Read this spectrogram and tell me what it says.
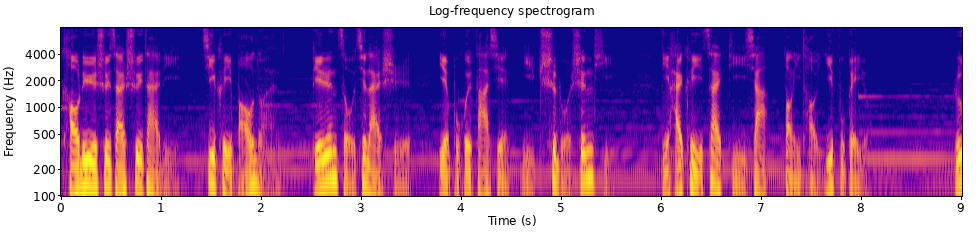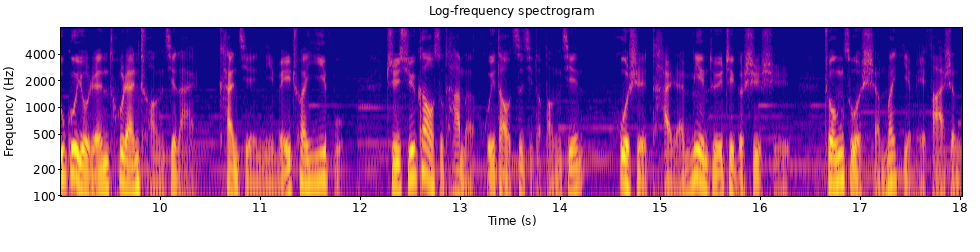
考虑睡在睡袋里，既可以保暖，别人走进来时也不会发现你赤裸身体。你还可以在底下放一套衣服备用。如果有人突然闯进来，看见你没穿衣服，只需告诉他们回到自己的房间，或是坦然面对这个事实，装作什么也没发生。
